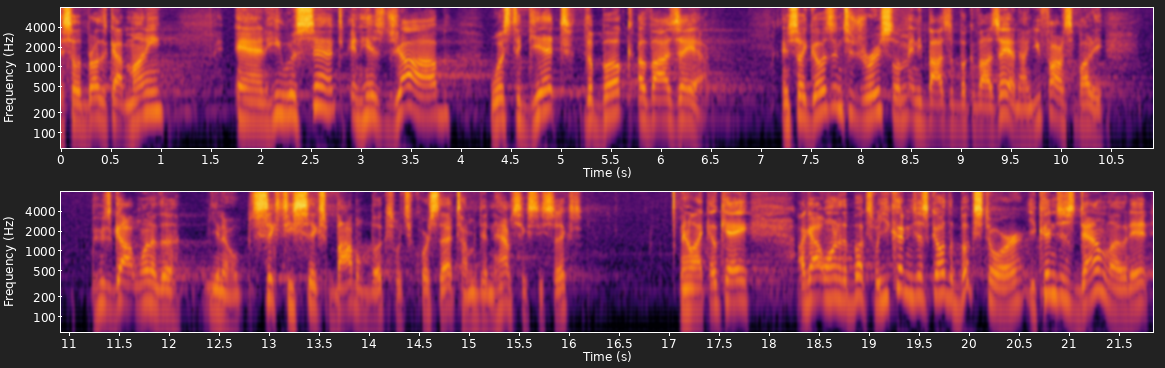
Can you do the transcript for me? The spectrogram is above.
So the brother's got money, and he was sent, and his job was to get the book of Isaiah. And so he goes into Jerusalem and he buys the book of Isaiah. Now, you find somebody who's got one of the, you know, 66 Bible books, which of course at that time didn't have 66. And like, okay, I got one of the books. Well, you couldn't just go to the bookstore, you couldn't just download it.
